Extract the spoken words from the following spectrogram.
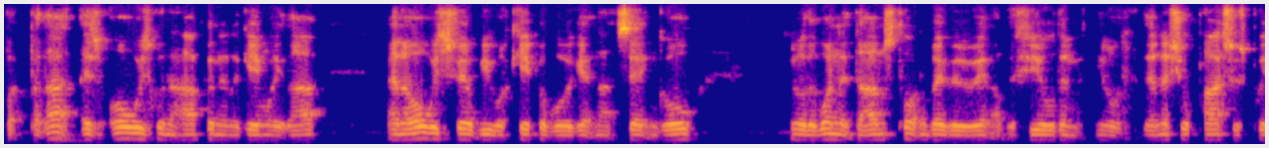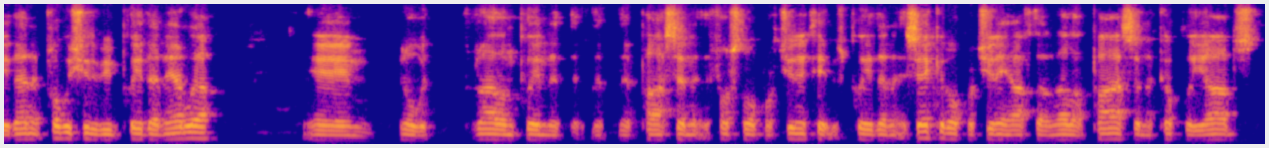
But but that is always going to happen in a game like that. And I always felt we were capable of getting that second goal. You know, the one that Dan's talking about, where we went up the field and you know the initial pass was played in. It probably should have been played in earlier. Um, you know, with, rather than playing the, the, the, pass in at the first opportunity, it was played in at the second opportunity after another pass in a couple of yards,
